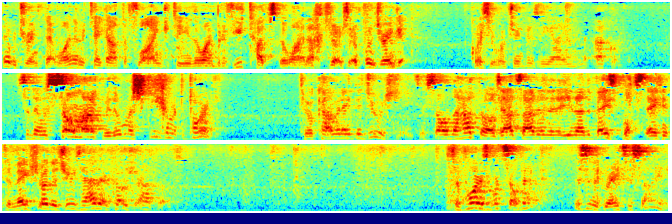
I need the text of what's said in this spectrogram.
they would drink that wine. They would take out the fly and continue the wine. But if you touch the wine, they won't drink it. Of course, you won't drink it a yain akum. So there was so much. They were mashgichim at the party to accommodate the Jewish needs. They sold the hot dogs outside of the, you know, the baseball stadium to make sure the Jews had their kosher hot dogs. So the point is, what's so bad? This is a great society.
